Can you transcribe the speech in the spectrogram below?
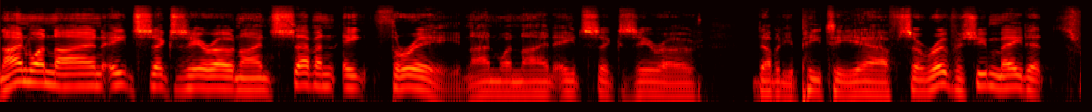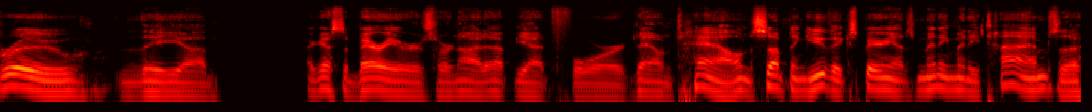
919-860-9783. 919-860 WPTF. So Rufus, you made it through the. Uh, I guess the barriers are not up yet for downtown. Something you've experienced many, many times. The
